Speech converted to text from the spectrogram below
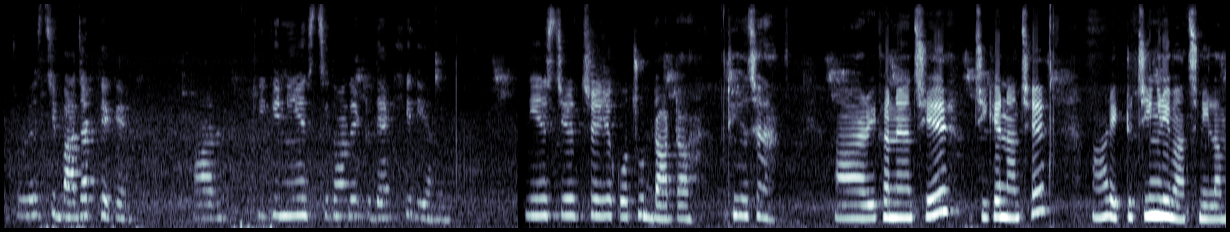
চলে এসেছি বাজার থেকে। আর কি কি নিয়ে এসেছি তোমাদের একটু দেখিয়ে দিই আমি। নিয়ে এসেছি হচ্ছে এই যে কচুর ডাটা। ঠিক আছে আর এখানে আছে চিকেন আছে আর একটু চিংড়ি মাছ নিলাম।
